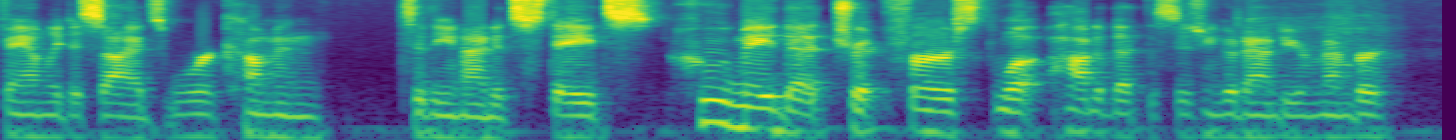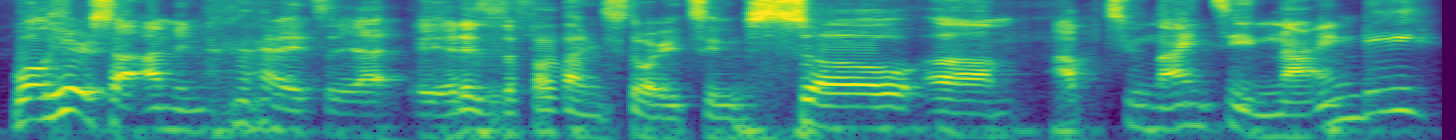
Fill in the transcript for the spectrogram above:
Family decides we're coming to the United States. Who made that trip first? What? How did that decision go down? Do you remember? Well, here's how. I mean, it's a, it is a funny story too. So, um, up to 1990,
